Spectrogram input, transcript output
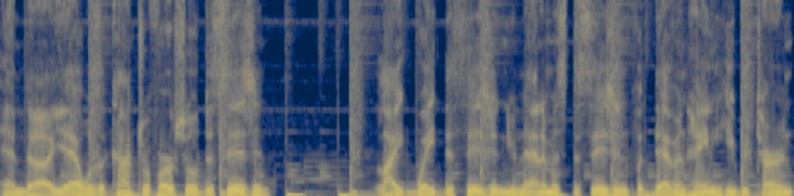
And uh, yeah, it was a controversial decision. Lightweight decision, unanimous decision for Devin Haney. He returned,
